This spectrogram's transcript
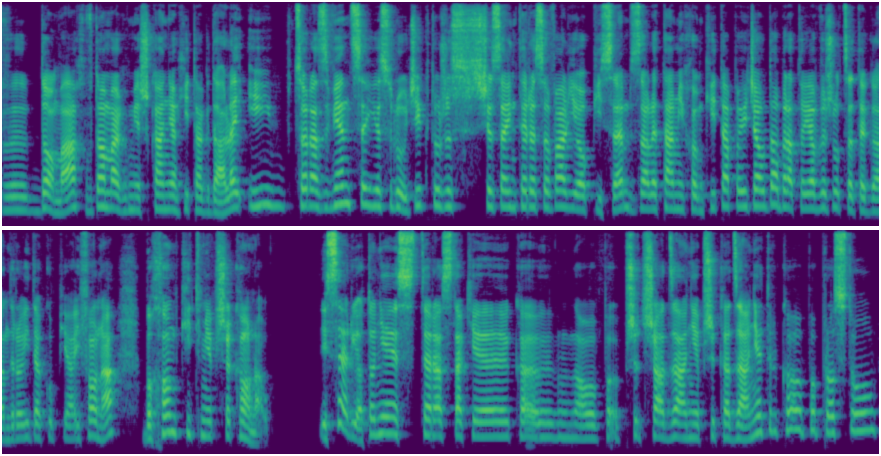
w domach, w domach, w mieszkaniach i tak dalej i coraz więcej jest ludzi, którzy się zainteresowali opisem z zaletami HomeKita, powiedział, dobra, to ja wyrzucę tego Androida, kupię iPhone'a, bo HomeKit mnie przekonał. I serio, to nie jest teraz takie no, przytrzadzanie, przykadzanie, tylko po prostu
